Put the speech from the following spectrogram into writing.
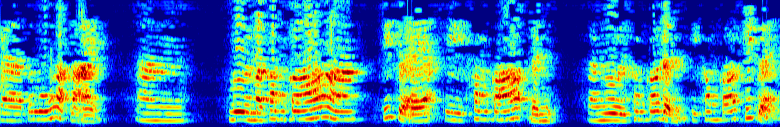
và tôi muốn lặp lại à, người mà không có à, trí tuệ thì không có định và người không có định thì không có trí tuệ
